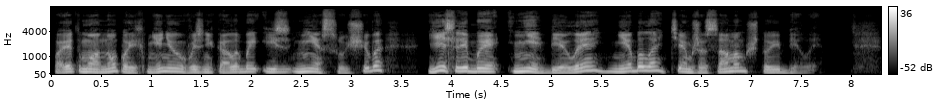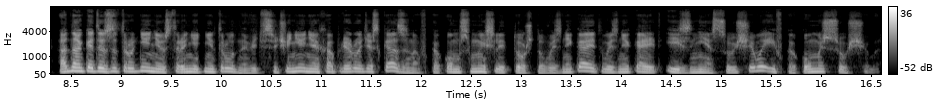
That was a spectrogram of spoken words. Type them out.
поэтому оно, по их мнению, возникало бы из несущего, если бы не белое не было тем же самым, что и белое. Однако это затруднение устранить нетрудно, ведь в сочинениях о природе сказано, в каком смысле то, что возникает, возникает из несущего и в каком из сущего.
